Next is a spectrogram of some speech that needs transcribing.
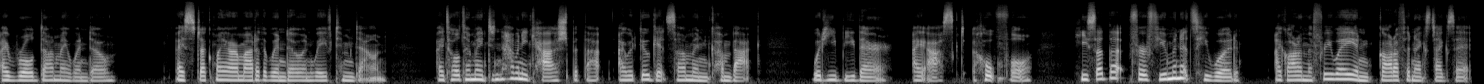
I rolled down my window. I stuck my arm out of the window and waved him down. I told him I didn't have any cash, but that I would go get some and come back. Would he be there? I asked, hopeful. He said that for a few minutes he would. I got on the freeway and got off the next exit.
